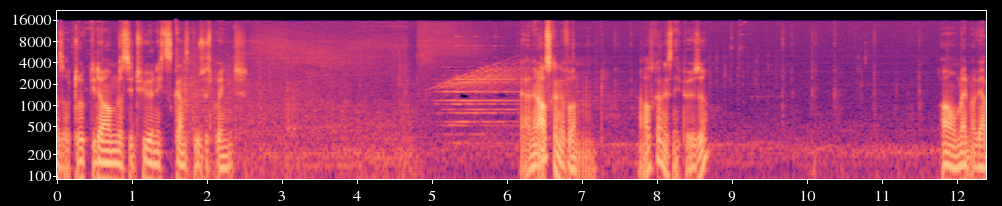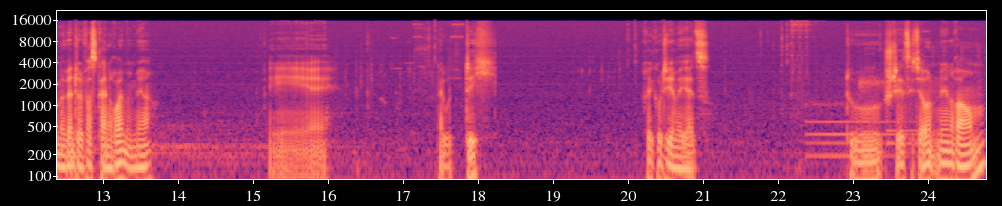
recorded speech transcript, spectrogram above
Also drückt die Daumen, dass die Tür nichts ganz Böses bringt. Wir haben den Ausgang gefunden. Der Ausgang ist nicht böse. Oh, Moment mal, wir haben eventuell fast keine Räume mehr. Yeah. Na gut, dich rekrutieren wir jetzt. Du stellst dich da unten in den Raum.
